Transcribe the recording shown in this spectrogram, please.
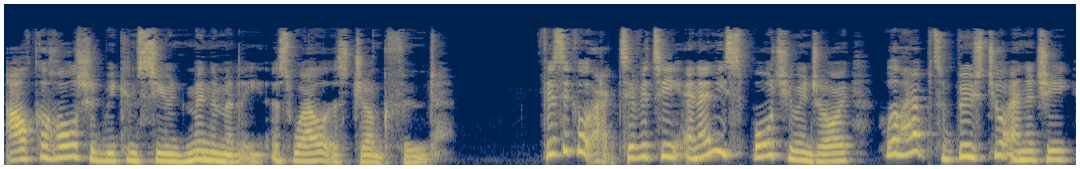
Alcohol should be consumed minimally as well as junk food. Physical activity and any sport you enjoy will help to boost your energy,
